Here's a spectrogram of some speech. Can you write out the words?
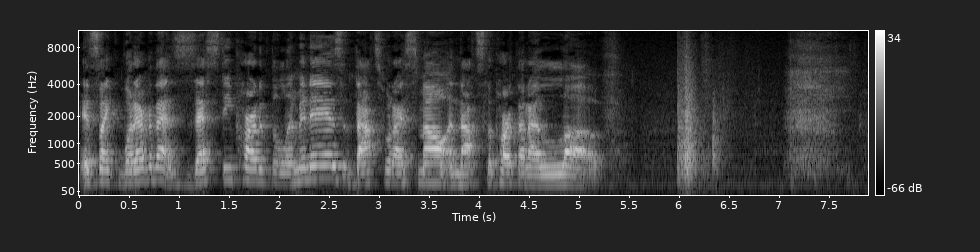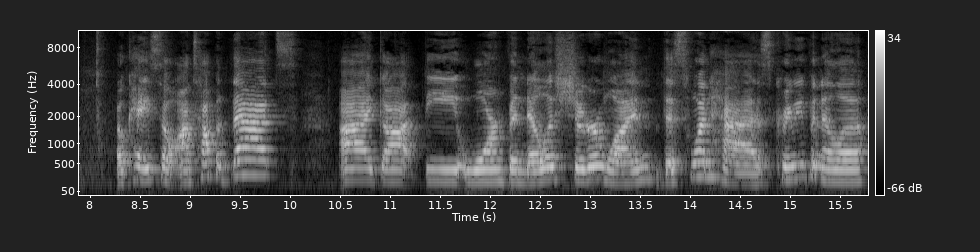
It's like whatever that zesty part of the lemon is, that's what I smell and that's the part that I love. Okay, so on top of that, I got the warm vanilla sugar one. This one has creamy vanilla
